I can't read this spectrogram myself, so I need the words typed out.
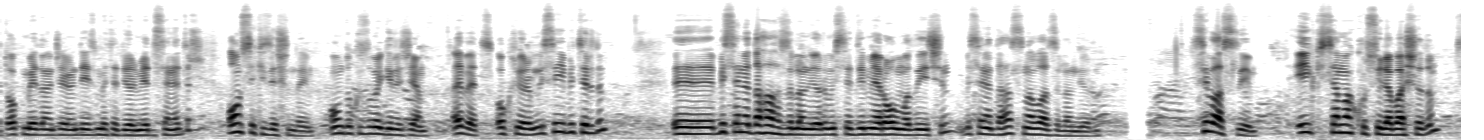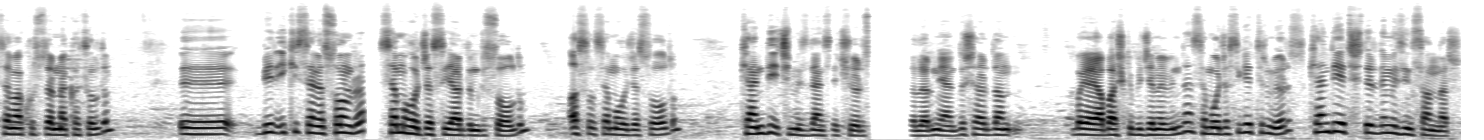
Evet, Ok Meydanı Cemevi'nde hizmet ediyorum 7 senedir. 18 yaşındayım. 19'uma gireceğim. Evet okuyorum. Liseyi bitirdim. Ee, bir sene daha hazırlanıyorum istediğim yer olmadığı için. Bir sene daha sınava hazırlanıyorum. Sivaslıyım. İlk sema kursuyla başladım. Sema kurslarına katıldım. Ee, bir iki sene sonra sema hocası yardımcısı oldum. Asıl sema hocası oldum. Kendi içimizden seçiyoruz hocalarını. Yani dışarıdan bayağı başka bir cemevinden sema hocası getirmiyoruz. Kendi yetiştirdiğimiz insanlar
